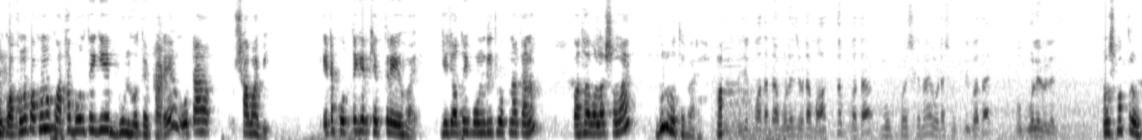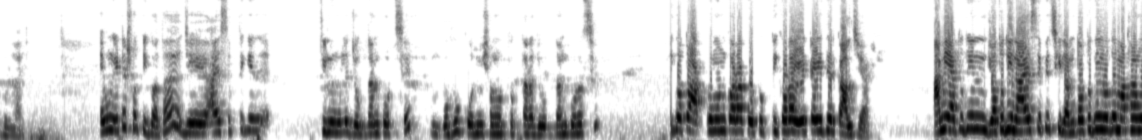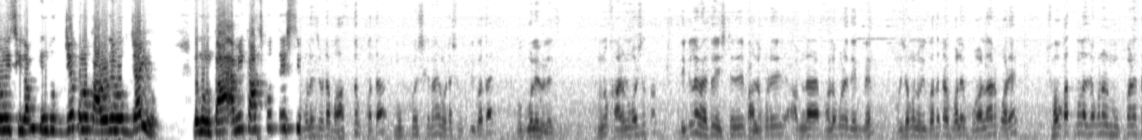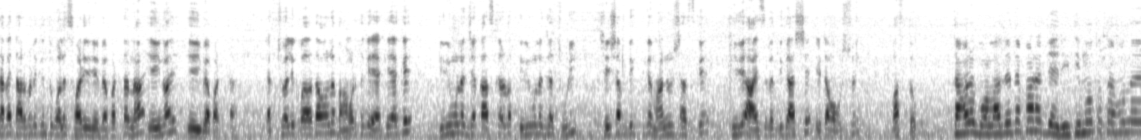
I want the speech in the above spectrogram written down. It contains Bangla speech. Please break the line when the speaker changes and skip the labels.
দেখুন কখনো কখনো কথা বলতে গিয়ে ভুল হতে পারে ওটা স্বাভাবিক। এটা প্রত্যেকের ক্ষেত্রেই হয় যে যতই পণ্ডিত হোক না কেন কথা বলার সময় ভুল হতে পারে।
ওই যে কথাটা বলেছে ওটা বাস্তব কথা মুখ ফসকে নয় ওটা সত্যি কথা ও বলে ফেলেছে।
মানুষমাত্র ভুল হয়। এবং এটা সত্যি কথা যে আইএসএফ থেকে তৃণমূলে যোগদান করছে বহু কর্মী সমর্থক তারা যোগদান করেছে। ব্যক্তিগত আক্রমণ করা কটূক্তি করা এটা এদের কালচার আমি এতদিন যতদিন আইএসএফ এ ছিলাম, ততদিন ওদের মাথার মনে ছিলাম, কিন্তু যে কোনো কারণে হোক, যাই হোক। দেখুন আমি কাজ করতে এসেছি।
বলেছে ওটা বাস্তব কথা, মুখ ফসকে নয়, ওটা সত্যি কথা, ও বলে ফেলেছে। কোনো কারণবশত দেখলে হয়তো স্টেজে ভালো করে আপনারা ফলো করে দেখবেন, ও যখন ওই কথাটা বলে, বলার পরে শওকাত যখন ওর মুখ পানে তাকায়, তারপরে কিন্তু বলে সরি যে ব্যাপারটা না, এই নয়, এই ব্যাপারটা। অ্যাকচুয়ালি কথা হলে, ভাঙড় থেকে একে একে তৃণমূলের যা কাজ কারবার তৃণমূলের যা চুরি, সেই সব দিক থেকে মানুষ আজকে ফিরে আইসিএফের দিকে আসছে, এটা অবশ্যই বাস্তব।
তাহলে বলা যেতে পারে যে রীতিমতো তাহলে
